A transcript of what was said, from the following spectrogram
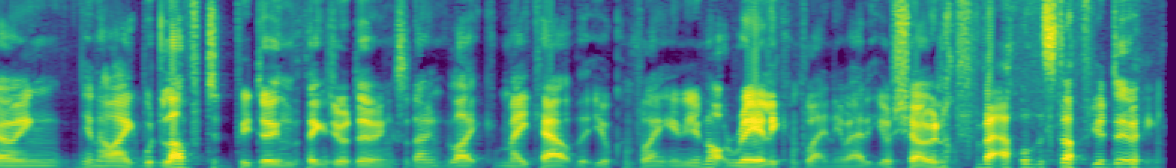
going, you know, I would love to be doing the things you're doing. So don't like make out that you're complaining. You're not really complaining about it. You're showing off about all the stuff you're doing.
